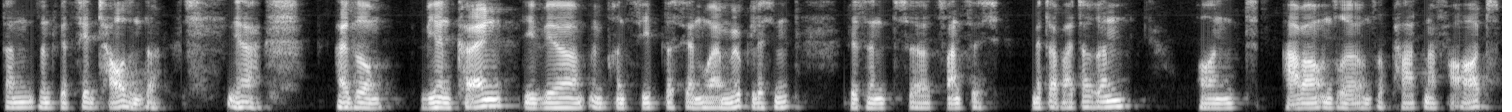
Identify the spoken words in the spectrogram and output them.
dann sind wir Zehntausende. Ja, also wir in Köln, die wir im Prinzip das ja nur ermöglichen, wir sind äh, 20 Mitarbeiterinnen und aber unsere, unsere Partner vor Ort,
